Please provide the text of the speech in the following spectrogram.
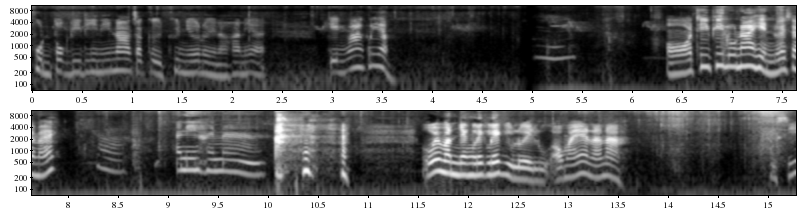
ฝนตกดีๆ นี้น่าจะเกิดขึ้นเยอะเลยนะคะ เนี่ย เก่งมากเรียมอ๋อที่พี่ลูน่าเห็นด้วยใช่ไหมอันนี้ให้แม่โอ้ยมันยังเล็ก ๆ อยู่เลยลูกเอาไหมอันนั้นน่ะดูสิ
